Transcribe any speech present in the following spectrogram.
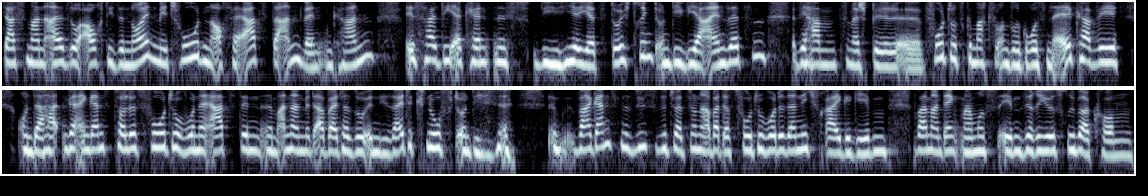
dass man also auch diese neuen Methoden auch für Ärzte anwenden kann, ist halt die Erkenntnis, die hier jetzt durchdringt und die wir einsetzen. Wir haben zum Beispiel äh, Fotos gemacht für unsere großen LKW und da hatten wir ein ganz tolles Foto, wo eine Ärztin einem anderen Mitarbeiter so in die Seite knufft und die war ganz eine süße Situation, aber das Foto wurde dann nicht freigegeben, weil man denkt, man muss eben seriös rüberkommen.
